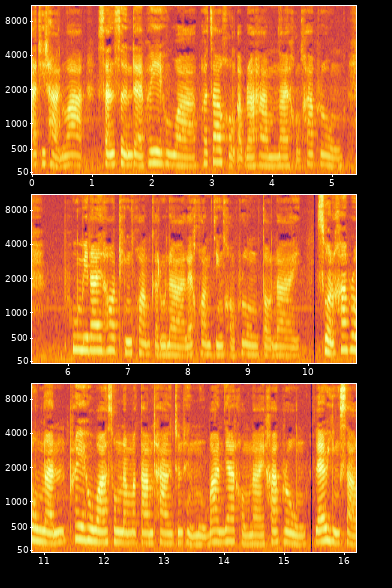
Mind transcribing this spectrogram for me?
อธิษฐานว่าสรรเสริญแด่พระเยโฮวา พระเจ้าของอับราฮัมนายของข้าพระองค์ผู้มิได้ทอดทิ้งความกรุณาและความจริงของพระองค์ต่อนาย ส่วนข้าพระองค์นั้น พระเยโฮวาทรงนำมาตามทางจนถึงหมู่บ้านญาติของนายข้าพระองค์แล้วหญิงสาว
